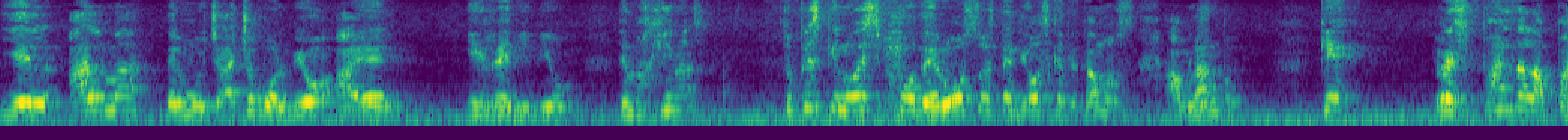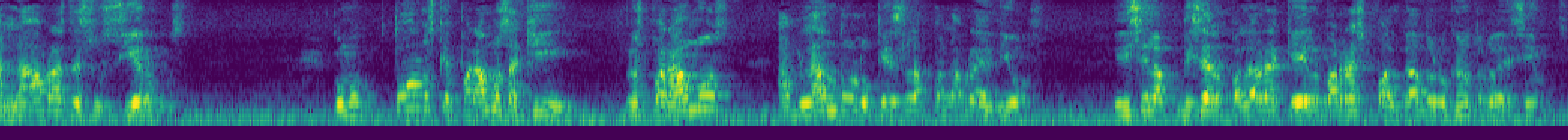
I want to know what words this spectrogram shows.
y el alma del muchacho volvió a él y revivió. ¿Te imaginas? ¿Tú crees que no es poderoso este Dios que te estamos hablando? Que respalda las palabras de sus siervos. Como todos los que paramos aquí, nos paramos hablando lo que es la palabra de Dios. Y dice la, dice la palabra que Él va respaldando lo que nosotros le decimos.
